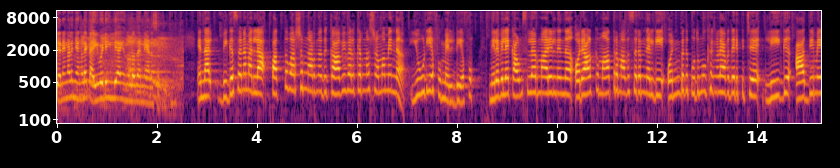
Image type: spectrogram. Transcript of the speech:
ജനങ്ങൾ ഞങ്ങളെ കൈവിടിയില്ല എന്നുള്ളത് തന്നെയാണ് സത്യം. എന്നാൽ വികസനമല്ല പത്ത് വർഷം നടന്നത് കാവ്യവൽക്കരണ ശ്രമമെന്ന് യു ഡി എഫും എൽ ഡി എഫും. നിലവിലെ കൗൺസിലർമാരിൽ നിന്ന് ഒരാൾക്ക് മാത്രം അവസരം നൽകി ഒൻപത് പുതുമുഖങ്ങളെ അവതരിപ്പിച്ച് ലീഗ് ആദ്യമേ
